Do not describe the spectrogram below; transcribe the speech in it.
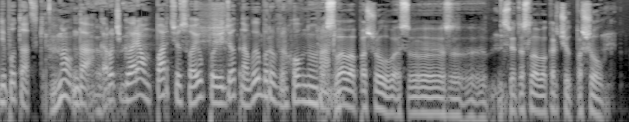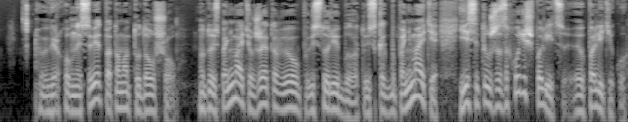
депутатских. Ну, да, э, короче говоря, он партию свою поведет на выборы в Верховную Раду. Слава пошел, э, Святослав Вакарчук пошел в Верховный Совет, потом оттуда ушел. Ну, то есть, понимаете, уже это в его истории было. То есть, как бы, понимаете, если ты уже заходишь в, полицию, в э, политику,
